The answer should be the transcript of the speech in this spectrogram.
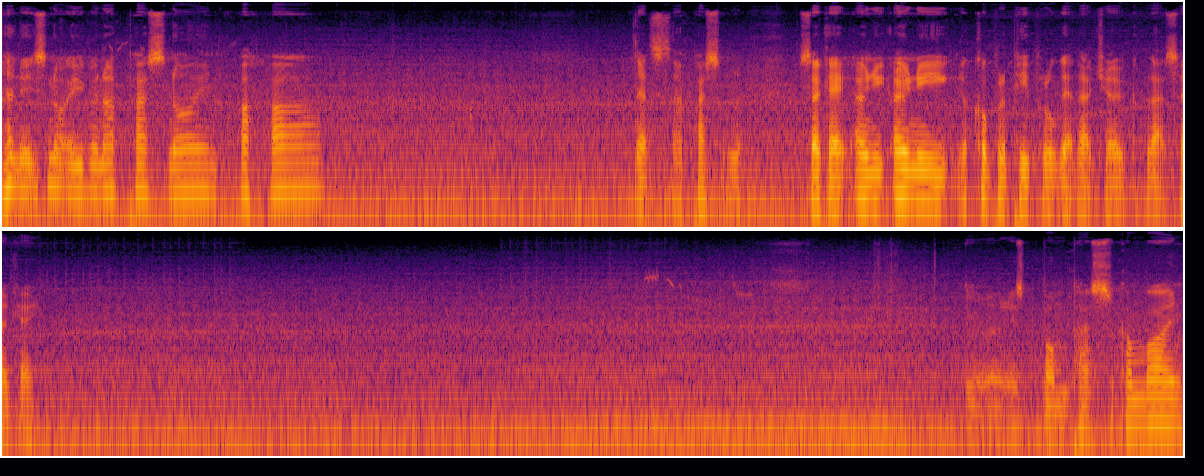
And it's not even half past nine. Haha. That's half past. It's okay. Only only a couple of people will get that joke, but that's okay. just bomb past the combine.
